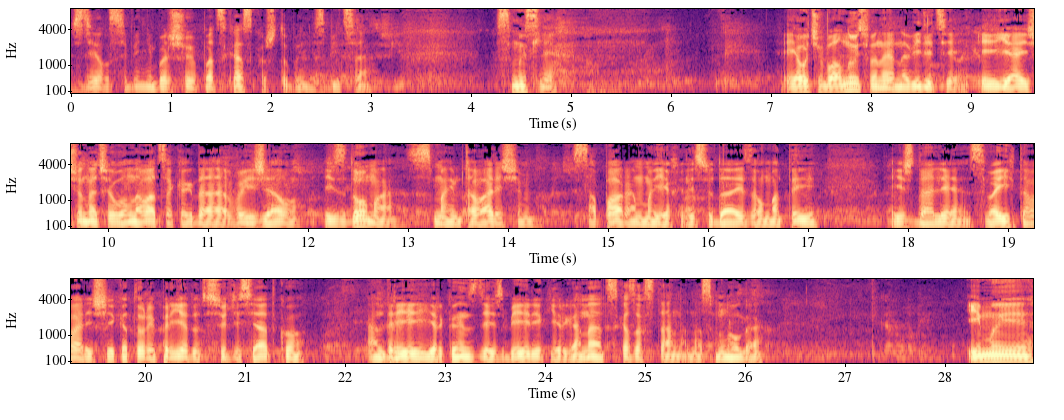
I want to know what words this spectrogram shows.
сделал себе небольшую подсказку, чтобы не сбиться с мысли. Я очень волнуюсь, вы, наверное, видите. И я еще начал волноваться, когда выезжал из дома с моим товарищем, с Апаром. Мы ехали сюда из Алматы и ждали своих товарищей, которые приедут всю десятку. Андрей, Еркын здесь, Берег, Ерганат с Казахстана, нас много. И мы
